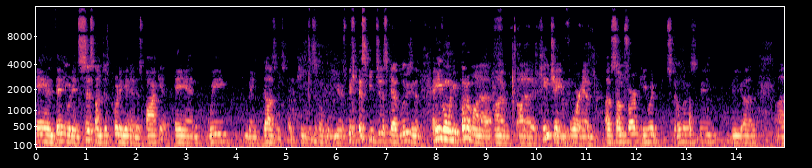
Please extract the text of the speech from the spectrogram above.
and then he would insist on just putting it in his pocket, and we made dozens of keys over the years because he just kept losing them. And even when you put them on a on a on a keychain for him of some sort, he would still lose the the uh, uh,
